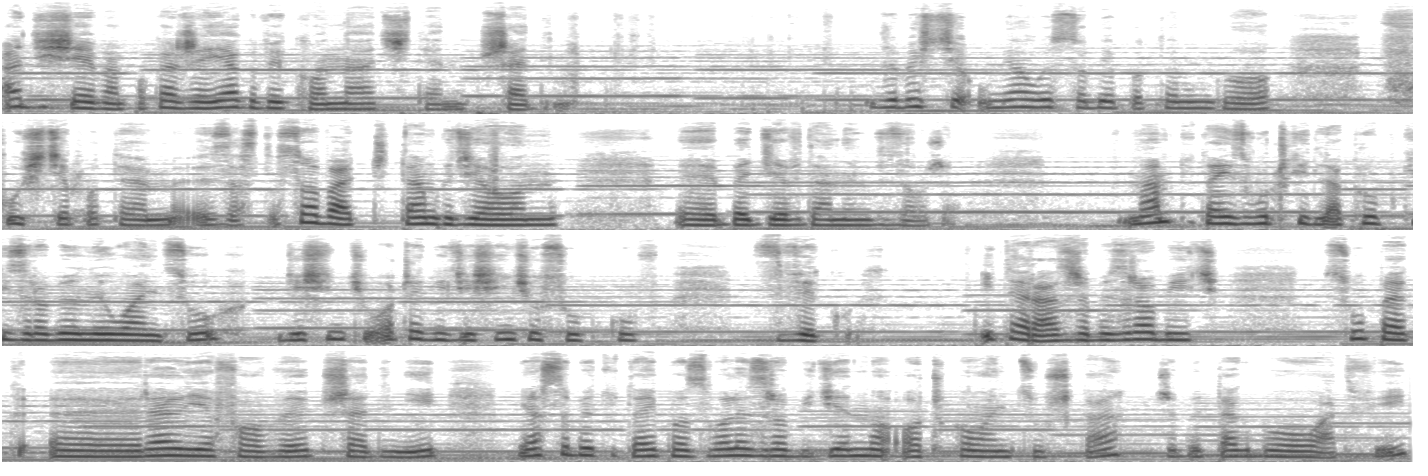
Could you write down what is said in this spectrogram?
A dzisiaj Wam pokażę, jak wykonać ten przedni. Żebyście umiały sobie potem go w huście potem zastosować, czy tam, gdzie on y, będzie w danym wzorze. Mam tutaj z włóczki dla próbki zrobiony łańcuch 10 oczek i 10 słupków zwykłych. I teraz, żeby zrobić słupek e, reliefowy przedni, ja sobie tutaj pozwolę zrobić jedno oczko łańcuszka, żeby tak było łatwiej.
